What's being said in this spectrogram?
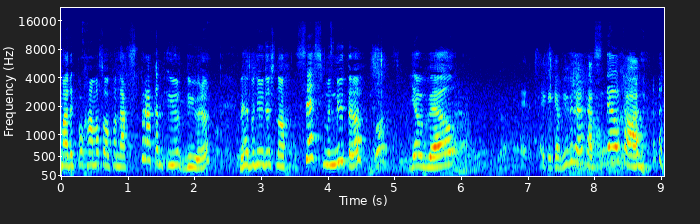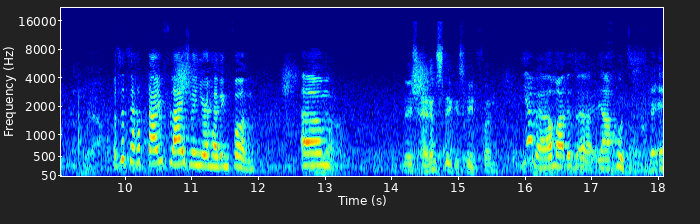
Maar dit programma zal vandaag strak een uur duren. We hebben nu dus nog zes minuten. Jawel. Ik, ik heb nu gezegd, het gaat snel gaan. Wat zou ik zeggen? Time flies when you're having fun. Ehm, Nee, is ernstig, is geen fun. jawel, maar het is, eh, ja goed. De.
